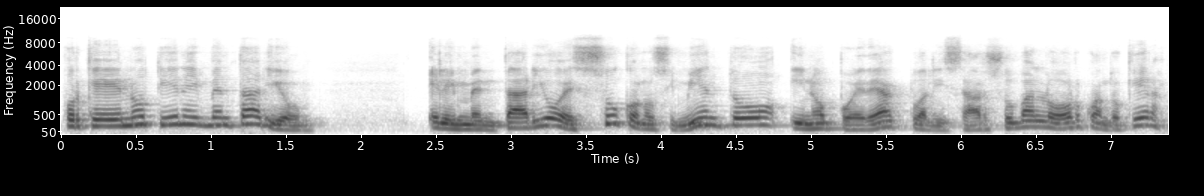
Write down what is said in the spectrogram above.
porque no tiene inventario. El inventario es su conocimiento y no puede actualizar su valor cuando quiera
